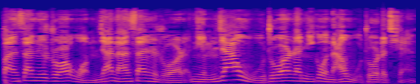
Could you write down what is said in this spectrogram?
办三十桌，我们家拿三十桌的，你们家五桌，那你给我拿五桌的钱，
